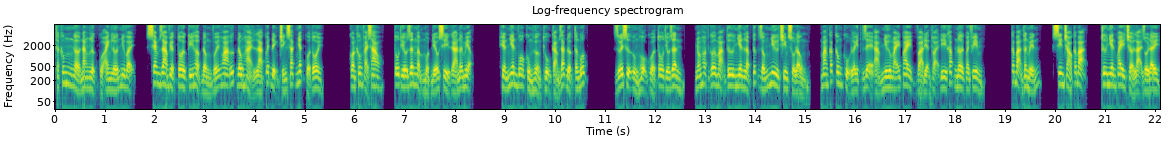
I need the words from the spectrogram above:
thật không ngờ năng lực của anh lớn như vậy, xem ra việc tôi ký hợp đồng với hoa ước đông hải là quyết định chính xác nhất của tôi còn không phải sao, tô thiếu dân ngậm một điếu xì gà nơi miệng. Hiển nhiên vô cùng hưởng thụ cảm giác được tân búc dưới sự ủng hộ của tô thiếu dân, nhóm hot girl mạng tư nhiên lập tức giống như chim sổ lồng, mang các công cụ lấy dễ ảm như máy quay và điện thoại đi khắp nơi quay phim. Các bạn thân mến, xin chào các bạn, tư nhiên quay trở lại rồi đây.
